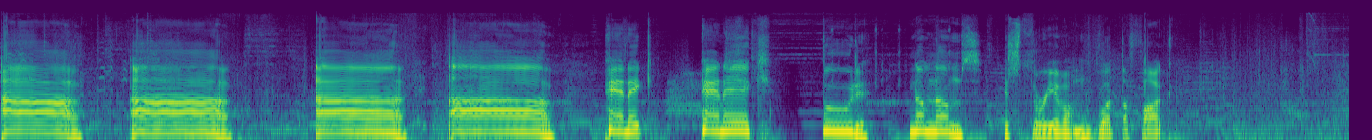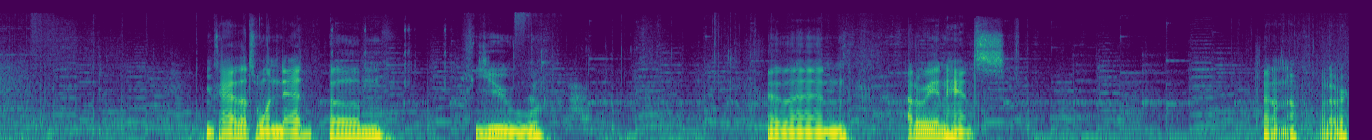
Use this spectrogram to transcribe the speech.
Ah! Ah! Ah! Ah! Panic! Panic! Food! Num nums! There's three of them. What the fuck? Okay, that's one dead. Um, you. And then, how do we enhance? I don't know. Whatever.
